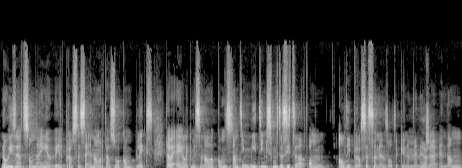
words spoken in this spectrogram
nog eens uitzonderingen, weer processen en dan wordt dat zo complex dat we eigenlijk met z'n allen constant in meetings moeten zitten om al die processen en zo te kunnen managen. En dan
